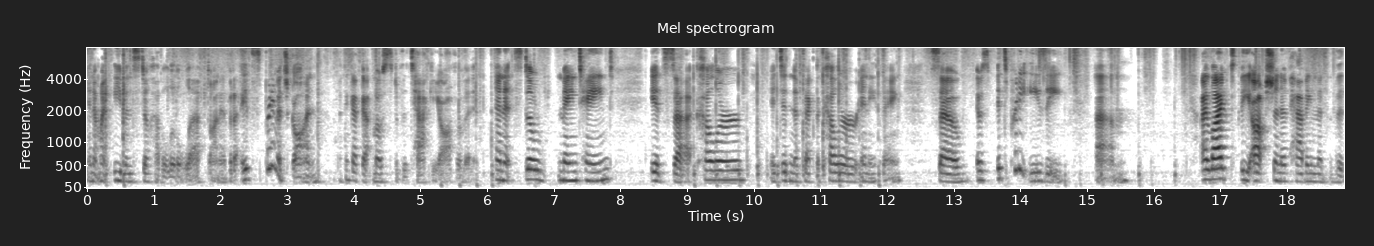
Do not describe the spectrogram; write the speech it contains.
And it might even still have a little left on it, but it's pretty much gone. I think I've got most of the tacky off of it. And it's still maintained its uh, color. It didn't affect the color or anything. So it was. it's pretty easy. Um, I liked the option of having the, the,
